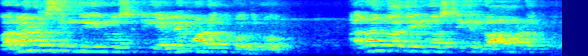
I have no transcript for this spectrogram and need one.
Banaras Hindu University M A ಮಾಡೋಕೆ ಹೋದ್ರು, ಅಲಹಾಬಾದ್ ಯೂನಿವರ್ಸಿಟಿಗೆ ಲಾ ಮಾಡೋಕೆ ಹೋದ್ರು.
